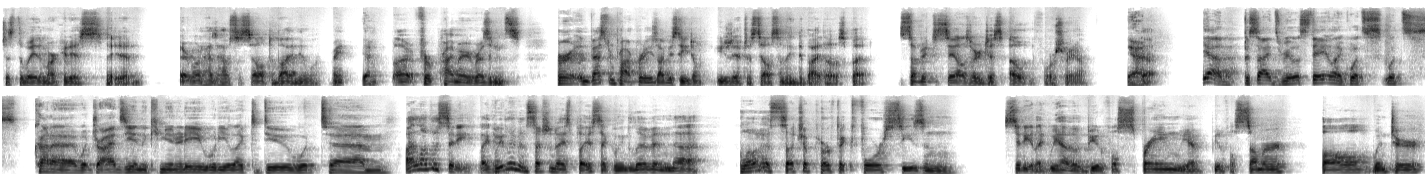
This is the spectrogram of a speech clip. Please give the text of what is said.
just the way the market is, uh, everyone has a house to sell to buy a new one, right? Yeah. Uh, for primary residence. For investment properties, obviously, you don't usually have to sell something to buy those, but subject to sales are just out in force right now. Yeah. Yeah. Yeah. Besides real estate, like what's what's kind of what drives you in the community? What do you like to do? What um I love the city. Like we live in such a nice place. Like we live in uh, Kelowna is such a perfect four season city. Like we have a beautiful spring, we have beautiful summer, fall, winter.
